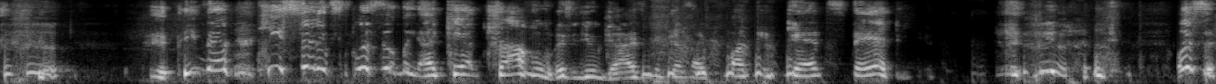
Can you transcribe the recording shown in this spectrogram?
he, said, he said explicitly, "I can't travel with you guys because I fucking can't stand you." Listen,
